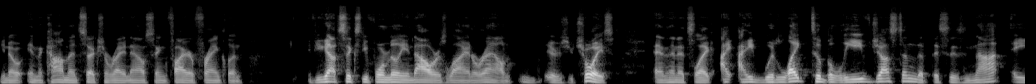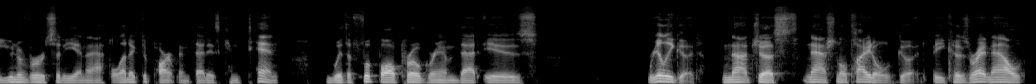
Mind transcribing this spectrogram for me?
you know, in the comment section right now saying fire Franklin. If you got $64 million lying around, there's your choice. And then it's like, I, I would like to believe, Justin, that this is not a university and athletic department that is content with a football program that is really good, not just national title good. Because right now,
